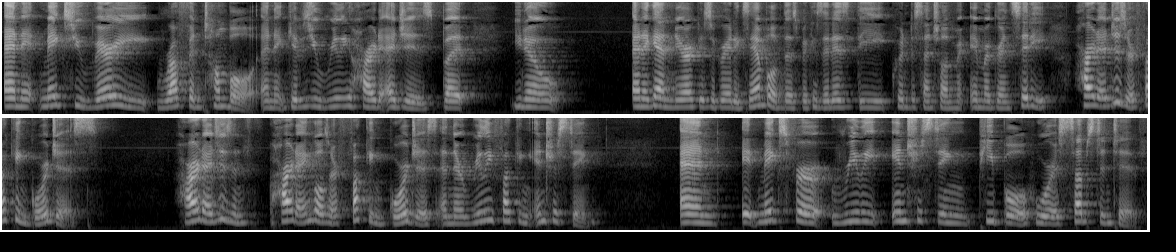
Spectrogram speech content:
And it makes you very rough and tumble and it gives you really hard edges. But you know and again new york is a great example of this because it is the quintessential immigrant city. Hard edges are fucking gorgeous. Hard edges and hard angles are fucking gorgeous and they're really fucking interesting. And it makes for really interesting people who are substantive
